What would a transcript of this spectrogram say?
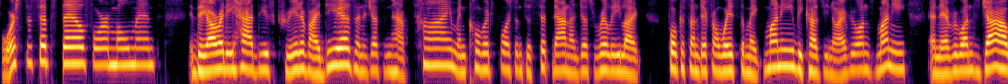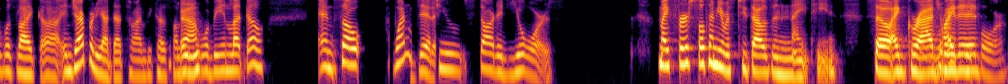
forced to sit still for a moment. They already had these creative ideas and it just didn't have time. And COVID forced them to sit down and just really like focus on different ways to make money because, you know, everyone's money and everyone's job was like uh, in jeopardy at that time because some yeah. people were being let go. And so when did you started yours? My first full time year was 2019. So I graduated right before.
